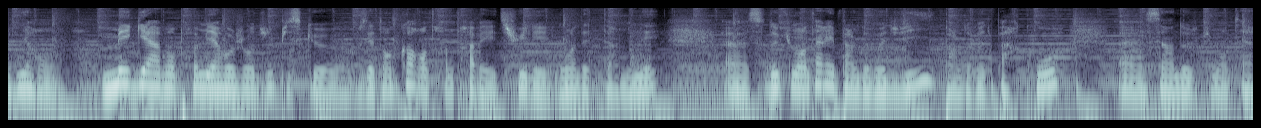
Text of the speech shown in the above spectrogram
venir en méga avant-première aujourd'hui puisque vous êtes encore en train de travailler dessus, il est loin d'être terminé. Euh, ce documentaire, il parle de votre vie, il parle de votre parcours. Euh, c'est un documentaire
